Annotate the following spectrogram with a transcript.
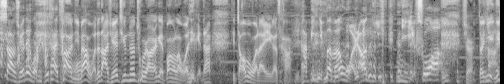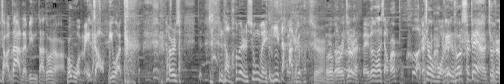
上学那会儿不太懂操你！妈！我的大学青春处让人给崩了，我得给他给找补过来一个。操你！妈逼！你问完我，然后你 你说，是，对你你找大的比你大多少？不是我没找比我大，他说这这老婆问是胸围比你大的，是不是不是，就是每个人想玩补课的，就是我跟你说是这样，就是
